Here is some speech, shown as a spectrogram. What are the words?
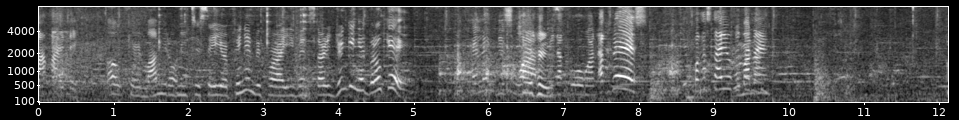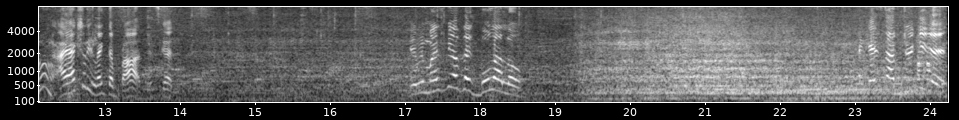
baka, I think. okay, mom, you don't need to say your opinion before I even started drinking it, but okay. I like this one. Cheers. Agnes! Ipagas tayo na. I actually like the broth. It's good. It reminds me of like bulalo. I can't stop drinking it.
